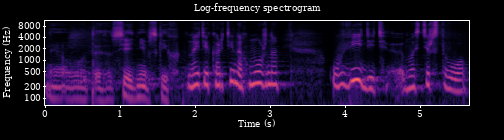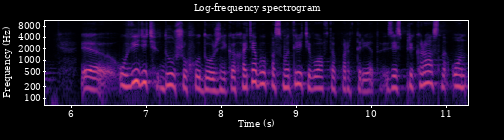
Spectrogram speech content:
э, вот, седневских. На этих картинах можно увидеть мастерство, увидеть душу художника, хотя бы посмотреть его автопортрет. Здесь прекрасно он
